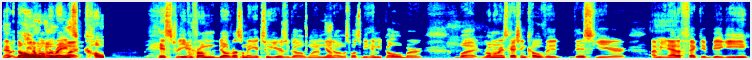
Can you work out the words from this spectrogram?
That- the whole Roman Reigns what- COVID history, even from you know, WrestleMania two years ago when you know it was supposed to be him and Goldberg, but Roman Reigns catching COVID this year, I mean that affected Big E.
